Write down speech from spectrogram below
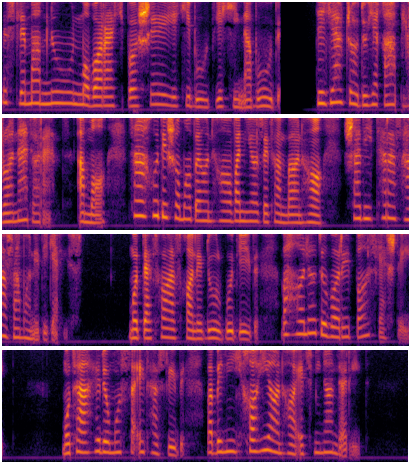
مثل ممنون مبارک باشه یکی بود یکی نبود دیگر جادوی قبل را ندارند اما تعهد شما به آنها و نیازتان به آنها شدیدتر از هر زمان دیگری است مدتها از خانه دور بودید و حالا دوباره بازگشته اید متعهد و مستعد هستید و به نیکخواهی آنها اطمینان دارید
